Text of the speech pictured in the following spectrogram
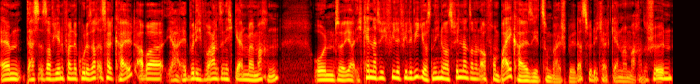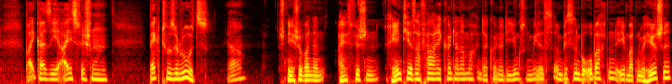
Ähm, das ist auf jeden Fall eine coole Sache. Ist halt kalt, aber ja, würde ich wahnsinnig gern mal machen. Und äh, ja, ich kenne natürlich viele, viele Videos, nicht nur aus Finnland, sondern auch vom Baikalsee zum Beispiel. Das würde ich halt gern mal machen. So schön Baikalsee, Eisfischen, back to the roots, ja. Schneeschuhwandern, Eisfischen, Rentiersafari könnt ihr noch machen. Da könnt ihr die Jungs und Mädels ein bisschen beobachten. Eben hatten wir Hirsche.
